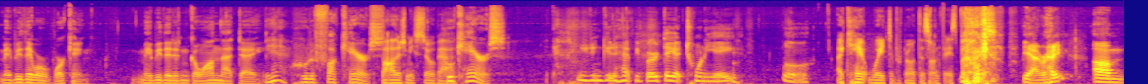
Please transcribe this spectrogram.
maybe they were working. Maybe they didn't go on that day. yeah Who the fuck cares? bothers me so bad Who cares? You didn't get a happy birthday at 28. Oh. i can't wait to promote this on facebook Yeah, right. Um,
